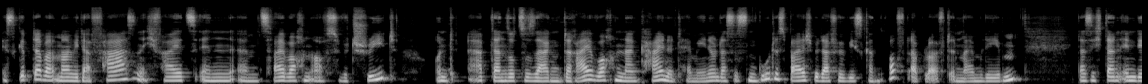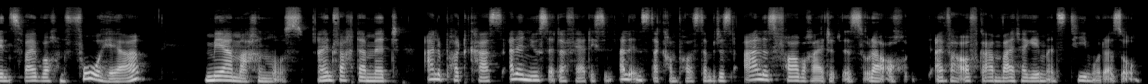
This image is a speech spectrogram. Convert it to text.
Es gibt aber immer wieder Phasen. Ich fahre jetzt in ähm, zwei Wochen aufs Retreat und habe dann sozusagen drei Wochen lang keine Termine. Und das ist ein gutes Beispiel dafür, wie es ganz oft abläuft in meinem Leben, dass ich dann in den zwei Wochen vorher mehr machen muss. Einfach damit alle Podcasts, alle Newsletter fertig sind, alle Instagram-Posts, damit es alles vorbereitet ist oder auch einfach Aufgaben weitergeben als Team oder so.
